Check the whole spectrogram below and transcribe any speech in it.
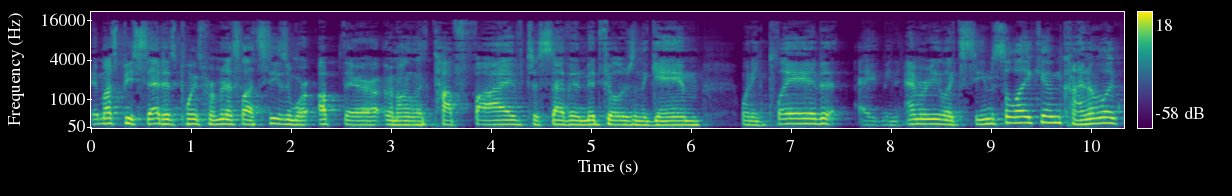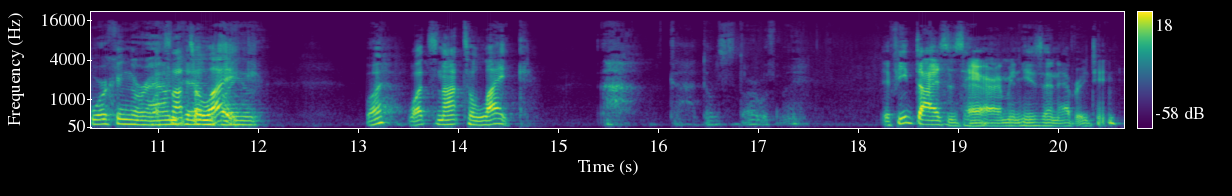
It must be said his points per minute last season were up there among like top five to seven midfielders in the game when he played. I mean, Emery like seems to like him, kind of like working around What's not him. to like? playing- What? What's not to like? God, don't start with me. If he dyes his hair, I mean, he's in every team.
